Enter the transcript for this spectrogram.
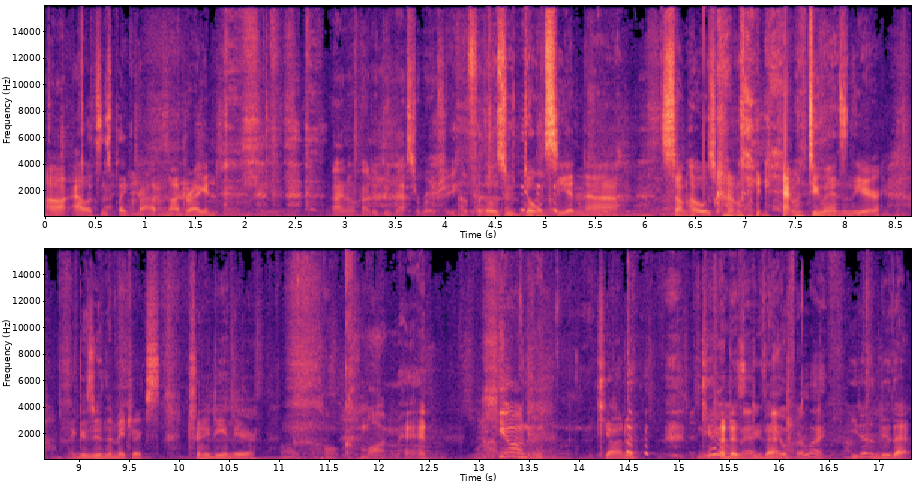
Uh, Alex is playing crab, not dragon. I know how to do Master Roshi. Uh, for those who don't see it, uh, Sungho is currently having two hands in the air. Like he's doing the Matrix. Trinity in the air. Oh, oh come on, man. Keanu. Keanu? Neo, Keanu doesn't man. do that. Neo for life. He doesn't do that.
